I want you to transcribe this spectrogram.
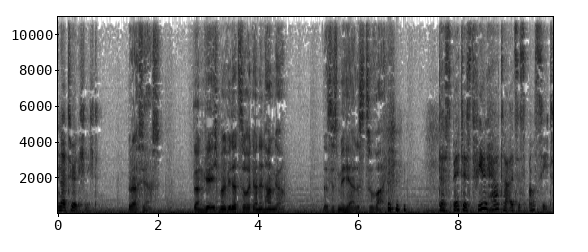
Natürlich nicht. Gracias. Dann gehe ich mal wieder zurück an den Hangar. Das ist mir hier alles zu weich. Das Bett ist viel härter, als es aussieht.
